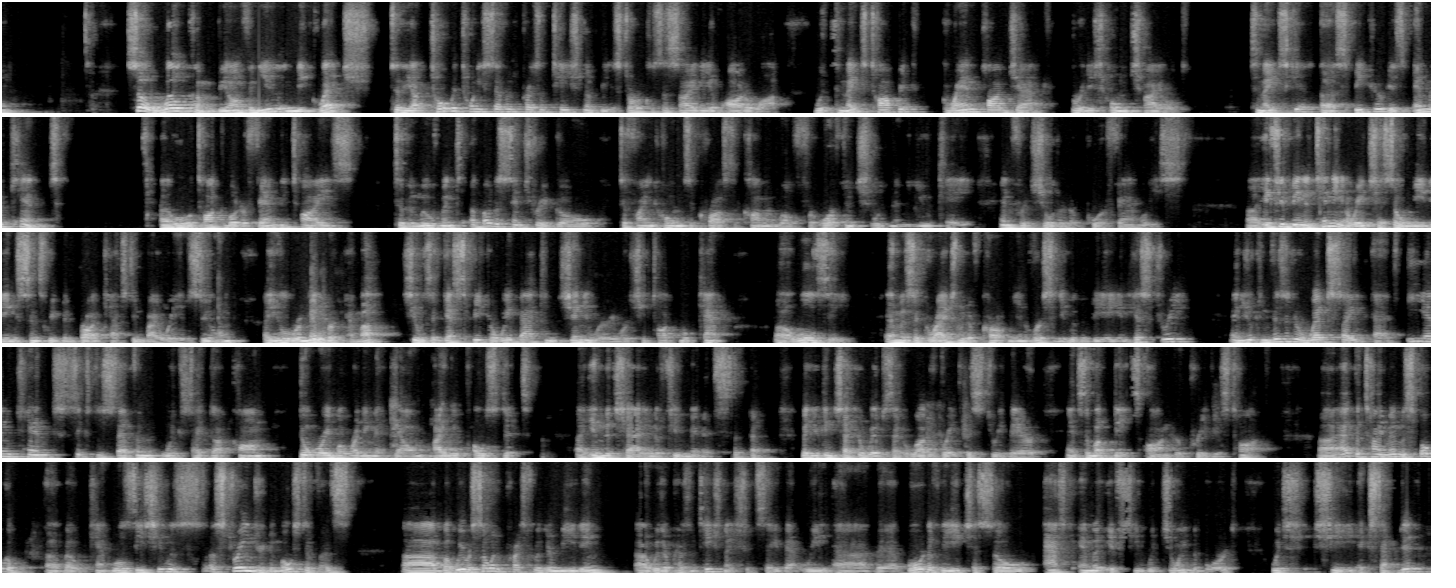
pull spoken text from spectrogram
Okay. So welcome, bienvenue and miigwech to the October 27th presentation of the Historical Society of Ottawa with tonight's topic, Grandpa Jack, British Home Child. Tonight's uh, speaker is Emma Kent, uh, who will talk about her family ties to the movement about a century ago to find homes across the Commonwealth for orphan children in the UK and for children of poor families. Uh, if you've been attending our HSO meetings since we've been broadcasting by way of Zoom, uh, you'll remember Emma. She was a guest speaker way back in January where she talked about Camp uh, Woolsey. Emma's a graduate of Carleton University with a BA in history, and you can visit her website at emkent67wixsite.com. Don't worry about writing that down. I will post it uh, in the chat in a few minutes. but you can check her website, a lot of great history there and some updates on her previous talk. Uh, at the time Emma spoke about Camp Woolsey, she was a stranger to most of us, uh, but we were so impressed with her meeting, uh, with her presentation, I should say, that we, uh, the board of the HSO asked Emma if she would join the board, which she accepted.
